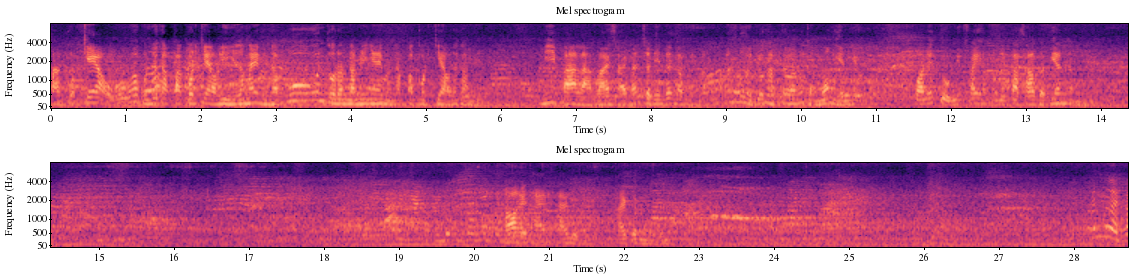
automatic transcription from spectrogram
ปลากดแก้วว่าผลนะครับปลากดแก้วหลีทั้งในผลครับอู้นตัวดำๆใหญ่ๆผลครับปลากดแก้วนะครับนี่มีปลาหลากหลายสายพันธุ์ชนิดด้วยครับนี่มันมันมืดอยู่ครับแต่ว่ามันก็มองเห็นอยู่ตอนนี้ตู่มีไฟครับอันนี้ปลาขาวตะเพียนครับเอาให้ท้ายท้ายหลุมท้ายกดหมูมันเหมือดไป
